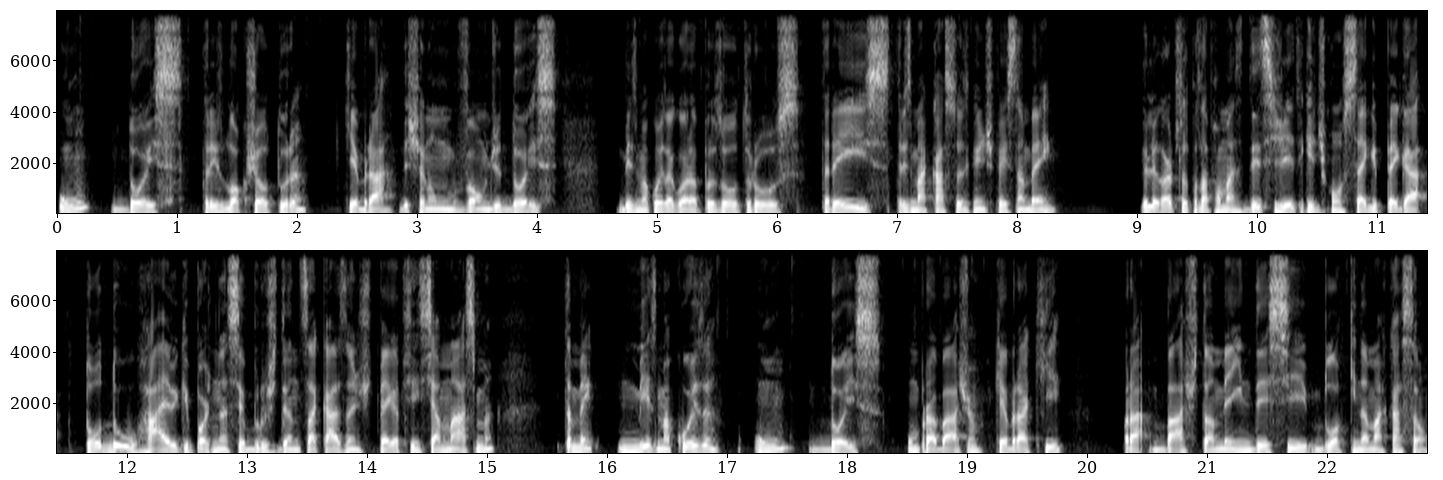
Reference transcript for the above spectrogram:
um, dois, três blocos de altura, quebrar, deixando um vão de dois. Mesma coisa agora para os outros três, três marcações que a gente fez também. E o legal de plataformas desse jeito é que a gente consegue pegar todo o raio que pode nascer bruxo dentro dessa casa, a gente pega a eficiência máxima. Também, mesma coisa, um, dois, um para baixo, quebrar aqui, para baixo também desse bloquinho da marcação.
